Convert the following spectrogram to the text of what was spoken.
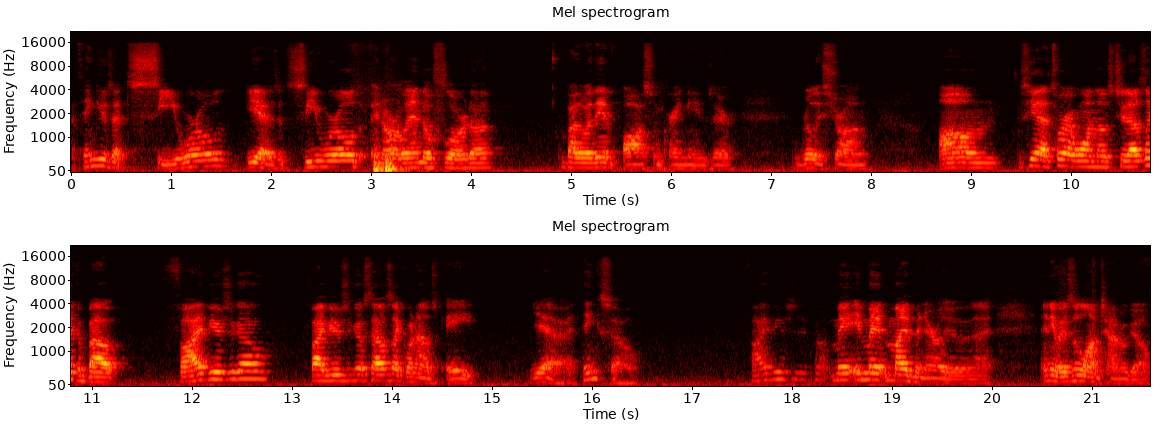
I think he was at SeaWorld. Yeah, it was at SeaWorld in Orlando, Florida. By the way, they have awesome crane games there. Really strong. Um, so yeah, that's where I won those two. That was like about five years ago. Five years ago, so that was like when I was eight. Yeah, I think so. Five years ago? May it, might have been earlier than that. Anyway, Anyways, a long time ago.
